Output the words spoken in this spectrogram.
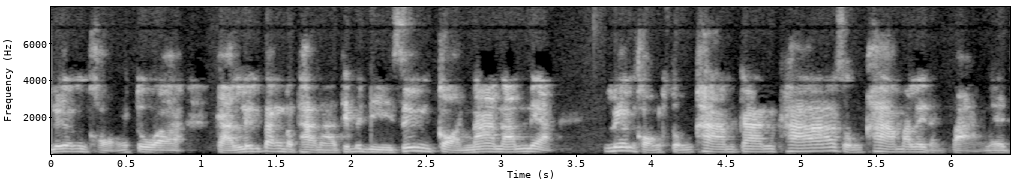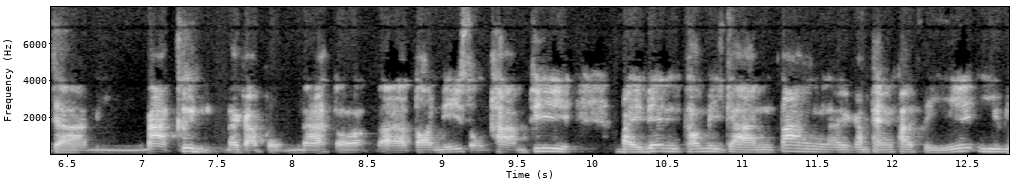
เรื่องของตัวการเลือกตั้งประธานาธิบดี ซึ่งก่อนหน้านั้นเนี่ยเรื่องของสงครามการค้าสงครามอะไรต่างๆเนี่ยจะมีมากขึ้นนะครับผมนะตอนตอนนี้สงครามที่ไบเดนเขามีการตั้งกำแพงภาษี EV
